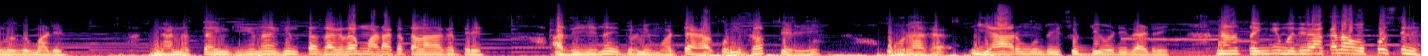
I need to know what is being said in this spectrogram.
ಉಣೋದು ಮಾಡಿ. ನನ್ನ ತಂಗಿ ಏನ ಇಂಥ ದಗದ ಮಾಡಾಕತ್ತಳಾಗತ್ತೀರಿ ಅದು ಏನೋ ಇದ್ರು ನಿಮ್ಮ ಹೊಟ್ಟೆ ಹಾಕೊಂಡು ಗಪ್ತೀರಿ. ಊರಾಗ ಯಾರ ಮುಂದೆ ಈ ಸುದ್ದಿ ಹೊಡಿಬ್ಯಾಡ್ರಿ. ನನ್ನ ತಂಗಿ ಮದುವೆ ಹಾಕ ನಾ ಒಪ್ಪಿಸ್ತೀನಿ.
